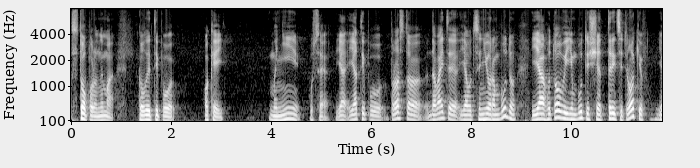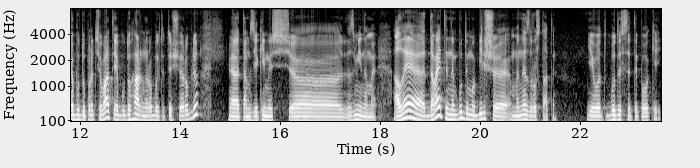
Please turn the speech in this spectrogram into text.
стопору нема. Коли, типу, окей, мені усе. Я, я, типу, просто давайте я от сеньором буду, і я готовий їм бути ще 30 років. Я буду працювати, я буду гарно робити те, що я роблю, е, там з якимись е- змінами. Але давайте не будемо більше мене зростати. І от буде все, типу, окей.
